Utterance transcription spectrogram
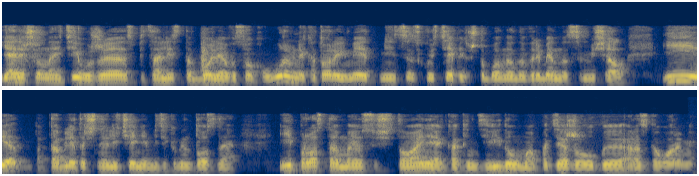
я решил найти уже специалиста более высокого уровня, который имеет медицинскую степень, чтобы он одновременно совмещал и таблеточное лечение медикаментозное, и просто мое существование как индивидуума поддерживал бы разговорами.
